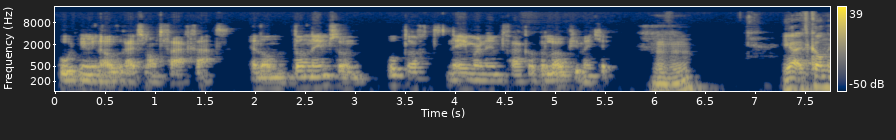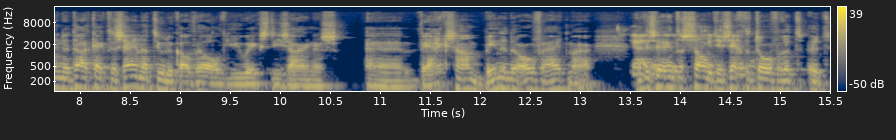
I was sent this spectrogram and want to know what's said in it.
hoe het nu in overheidsland vaak gaat. En dan, dan neemt zo'n opdrachtnemer neemt vaak ook een loopje met je. Mm -hmm. Ja, het kan inderdaad. Kijk, er zijn natuurlijk al wel UX-designers uh, werkzaam binnen de overheid. Maar ja, het is heel interessant. Je zegt het over het, het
